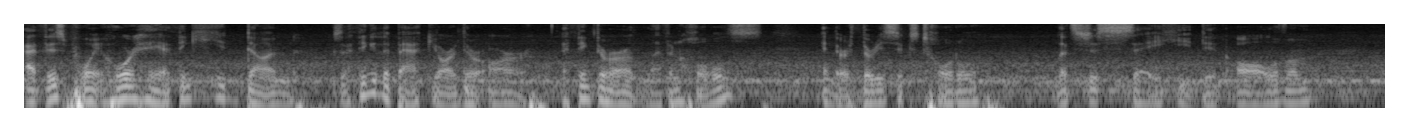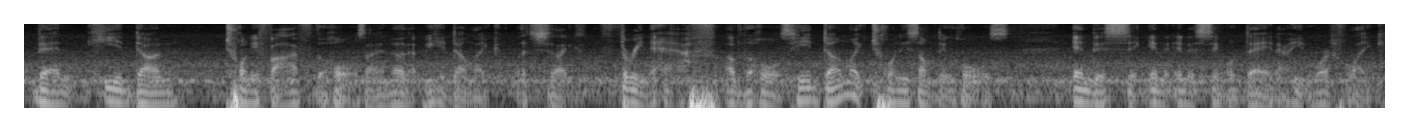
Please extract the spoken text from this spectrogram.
at this point, Jorge, I think he had done because I think in the backyard there are I think there are 11 holes, and there are 36 total. Let's just say he did all of them. Then he had done 25 of the holes. I know that we had done like let's say like three and a half of the holes. He had done like 20 something holes in this in, in a single day. Now he'd worked for like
